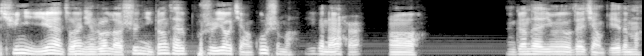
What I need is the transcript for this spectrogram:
虚拟医院左安婷说：“老师，你刚才不是要讲故事吗？一个男孩啊，你刚才因为我在讲别的嘛，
